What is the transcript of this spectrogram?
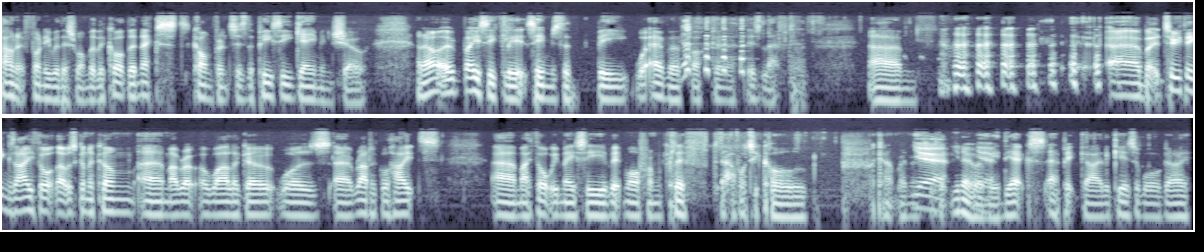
found it funny with this one, but they call the next conference is the PC Gaming Show, and uh, basically it seems to be whatever fucker is left. Um, uh, but two things I thought that was going to come. Um, I wrote a while ago was uh, Radical Heights. Um, I thought we may see a bit more from Cliff. Uh, what's he called? I can't remember. Yeah, you know who I mean. The ex Epic guy, the Gears of War guy.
